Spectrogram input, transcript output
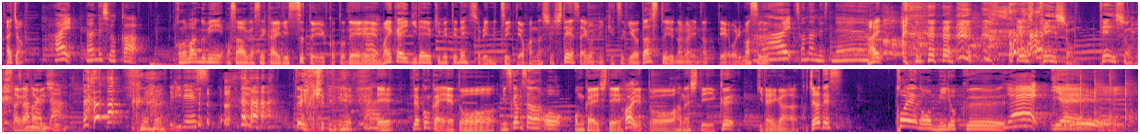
あいちゃん。はい何でしょうか？この番組「お騒がせ会議室」ということで、はい。えー毎回議題を決めてねそれについてお話しして最後に決議を出すという流れになっております。ははいそうなんですね。い。テンションテンションの差が激しい。売りですというわけでね、はい。えーでは今回、えー、と水上さんをお迎えして、はい。えー、と話していく議題がこちらです。声の魅力。イエーイ。イエーイ。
